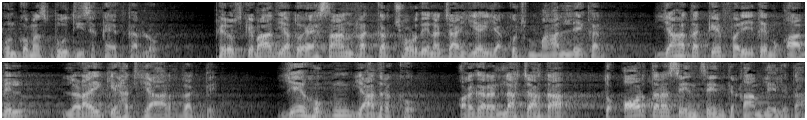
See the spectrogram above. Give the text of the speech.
ان کو مضبوطی سے قید کر لو۔ پھر اس کے بعد یا تو احسان رکھ کر چھوڑ دینا چاہیے یا کچھ مال لے کر یہاں تک کہ فریق مقابل لڑائی کے ہتھیار رکھ دے۔ یہ حکم یاد رکھو۔ اور اگر اللہ چاہتا تو اور طرح سے ان سے انتقام لے لیتا۔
